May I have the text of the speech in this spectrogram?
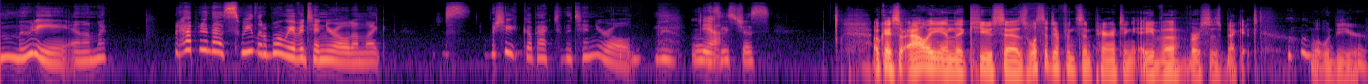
moody. And I'm like, what happened to that sweet little boy? We have a 10 year old. I'm like, I just wish he could go back to the 10 year old. Yeah. He's just, Okay, so Allie in the queue says, "What's the difference in parenting Ava versus Beckett? What would be your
